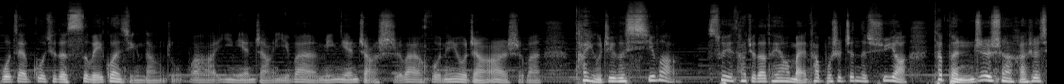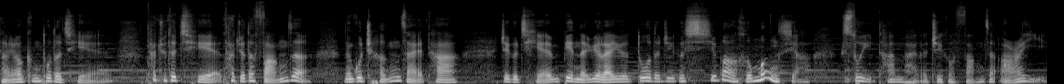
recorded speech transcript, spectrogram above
活在过去的思维惯性当中啊，一年涨一万，明年涨十万，后年又涨二十万，他有这个希望，所以他觉得他要买，他不是真的需要，他本质上还是想要更多的钱，他觉得钱，他觉得房子能够承载他这个钱变得越来越多的这个希望和梦想，所以他买了这个房子而已。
